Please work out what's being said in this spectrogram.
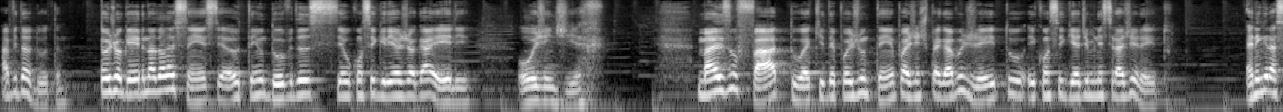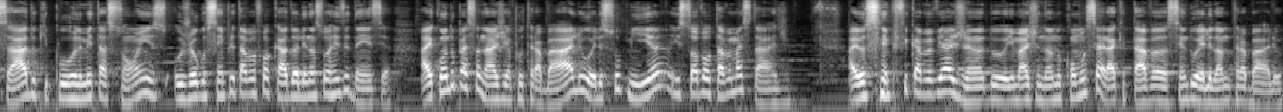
a vida adulta. Eu joguei ele na adolescência, eu tenho dúvidas se eu conseguiria jogar ele hoje em dia. Mas o fato é que depois de um tempo a gente pegava o jeito e conseguia administrar direito. Era engraçado que, por limitações, o jogo sempre estava focado ali na sua residência. Aí, quando o personagem ia pro trabalho, ele sumia e só voltava mais tarde. Aí eu sempre ficava viajando, imaginando como será que estava sendo ele lá no trabalho,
